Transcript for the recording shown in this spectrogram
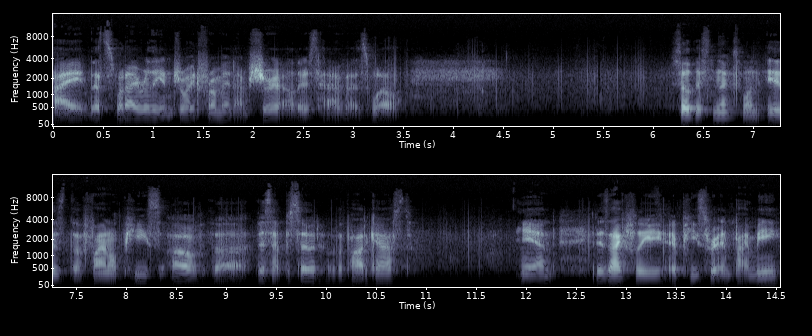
I that's what I really enjoyed from it. I'm sure others have as well. So this next one is the final piece of the this episode of the podcast, and it is actually a piece written by me.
